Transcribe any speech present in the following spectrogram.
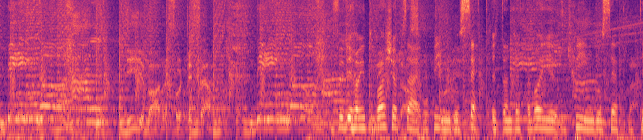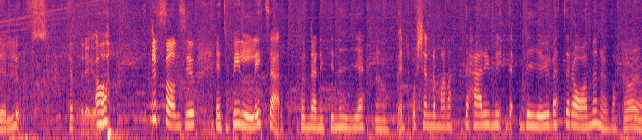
bingohall, Ivar 45, bingohall. För vi har ju inte bara köpt så här bingo-set, utan detta var ju bingo-set deluxe. Hette det ju. Ja, det fanns ju ett billigt så här, 199. Ja. Men då kände man att det här är ju, vi är ju veteraner nu va? Ja, ja.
